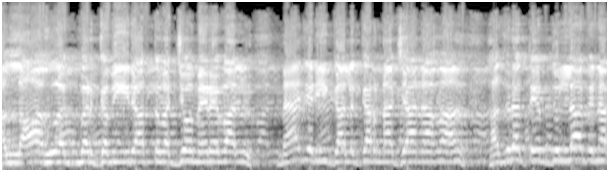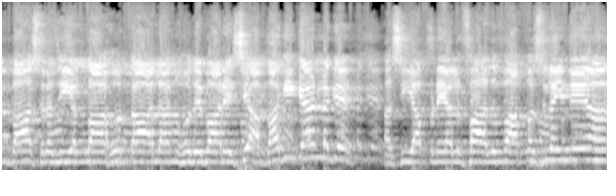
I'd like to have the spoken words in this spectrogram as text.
اللہ اکبر کبیرہ، توجہ میرے وال میں جڑی گل کرنا چاہنا وا حضرت عبداللہ بن عباس رضی اللہ تعالیٰ عنہ دے بارے صحابہ کی کہن لگے، اسی اپنے الفاظ واپس لینے ہاں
